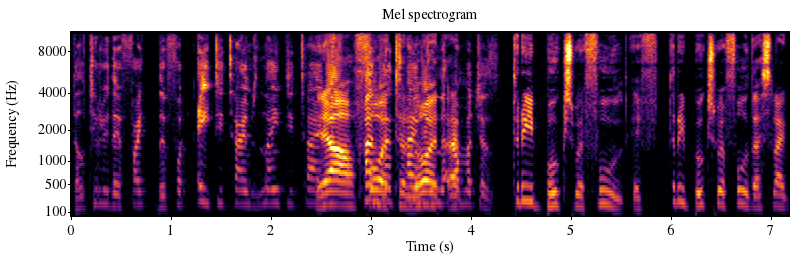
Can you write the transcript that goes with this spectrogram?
they'll tell you they fight, they fought 80 times, 90 times, Yeah, I 100 fought a times lot. in the I- amateurs. Three books were full. If three books were full, that's like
